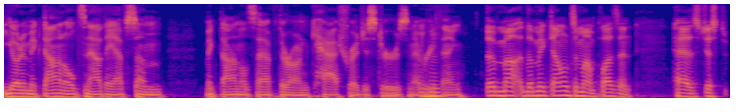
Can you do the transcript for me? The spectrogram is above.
you go to McDonald's now. They have some McDonald's have their own cash registers and mm-hmm. everything. The Mo- the McDonald's in Mount Pleasant has just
